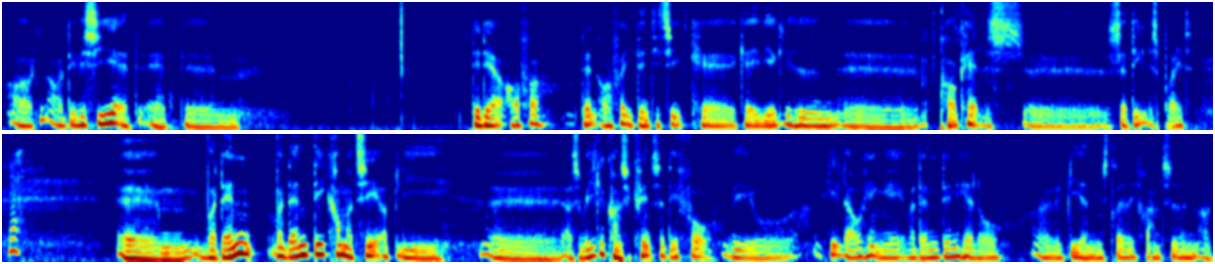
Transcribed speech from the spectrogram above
og, og det vil sige, at, at øh, det der offer, den offeridentitet kan, kan i virkeligheden øh, påkaldes øh, særdeles bredt. Ja. Øh, hvordan, hvordan det kommer til at blive, øh, altså hvilke konsekvenser det får, vil jo helt afhænge af, hvordan den her lov Øh, vil blive administreret i fremtiden. Og,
